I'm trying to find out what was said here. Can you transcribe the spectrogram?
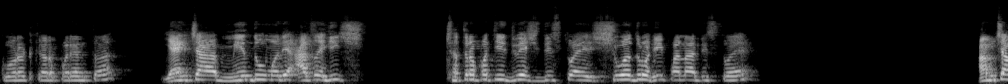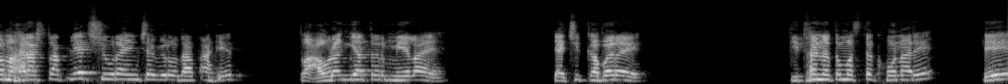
कोरटकर पर्यंत यांच्या मेंदूमध्ये आजही छत्रपती द्वेष दिसतोय शिवद्रोहीपणा दिसतोय. आमच्या महाराष्ट्रातलेच शिवरायांच्या विरोधात आहेत. तो औरंग्या तर मेलाय त्याची कबर आहे. तिथं नतमस्तक होणारे हे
